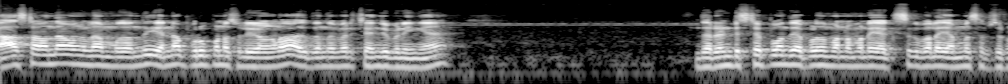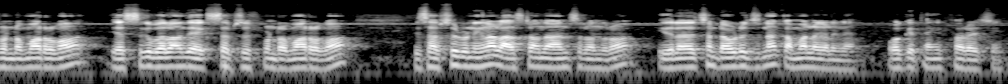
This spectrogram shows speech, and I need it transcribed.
லாஸ்ட்டாக வந்து அவங்க நம்ம வந்து என்ன ப்ரூவ் பண்ண சொல்லிடுவாங்களோ அதுக்கு அந்த மாதிரி சேஞ்ச் பண்ணிங்க. இந்த ரெண்டு ஸ்டெப் வந்து எப்பொழுதும் பண்ண மாதிரி எக்ஸுக்கு பதிலாக எம் சப்ஸ்டியூட் பண்ணுற மாதிரி இருக்கும். எஸ்ஸுக்கு பதிலாக வந்து எக்ஸ் சப்ஸ்டியூட் பண்ணுற மாதிரி இருக்கும். இது சப்ஸ்டியூட் பண்ணிங்கன்னா லாஸ்ட்டாக வந்து ஆன்சர் வந்துடும் இதில் ஏதாச்சும் டவுட் இருந்துச்சுன்னா கமெண்ட்டில் கேளுங்க. ஓகே தேங்க்ஸ் ஃபார் வாட்சிங்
